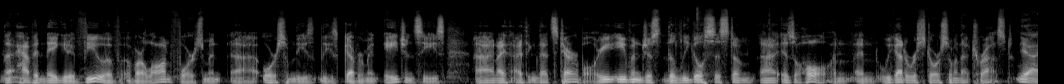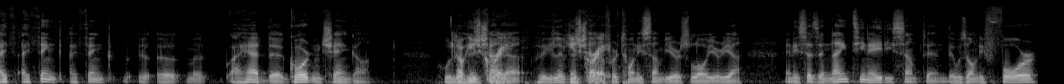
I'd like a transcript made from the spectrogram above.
that have a negative view of, of our law enforcement uh, or some of these these government agencies, uh, and I, I think that's terrible. Or even just the legal system uh, as a whole, and, and we got to restore some of that trust. Yeah, I, I think I think I had uh, Gordon Chang on, who lived Oh, in China. great. Who he lived He's in China great. for twenty some years, lawyer. Yeah, and he says in 1980 something there was only four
